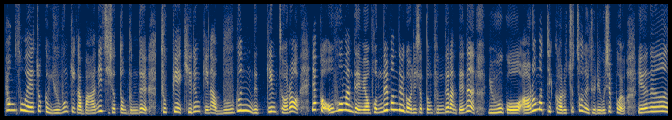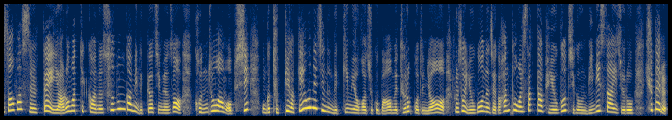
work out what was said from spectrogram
평소에 조금 유분기가 많이 지셨던 분들 두피에 기름기나 묵은 느낌처럼 약간 오후만 되면 번들번들 거리셨던 분들한테는 이거 아로마티카를 추천을 드리고 싶어요. 얘는 써봤을 때 이 아로마티카는 수분감이 느껴지면서 건조함 없이 뭔가 두피가 개운해지는 느낌이어가지고 마음에 들었거든요. 그래서 이거는 제가 한 통을 싹 다 비우고 지금은 미니 사이즈로 휴대를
